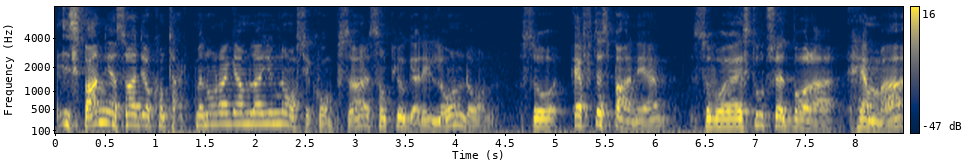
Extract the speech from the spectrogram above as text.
I Spanien så hade jag kontakt med några gamla gymnasiekompisar som pluggade i London. Så efter Spanien så var jag i stort sett bara hemma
